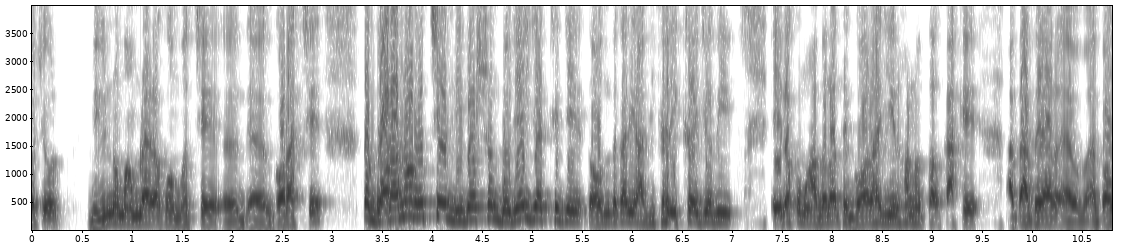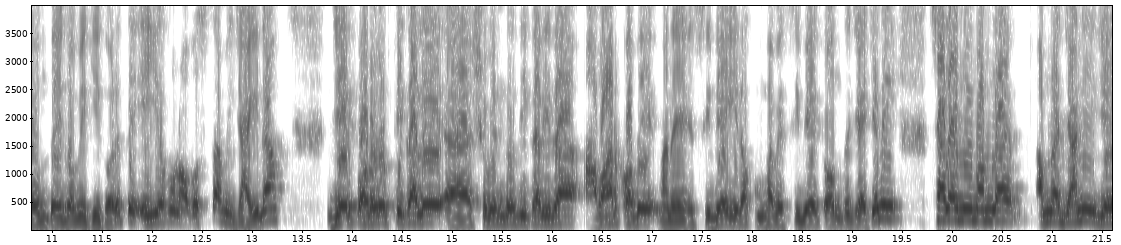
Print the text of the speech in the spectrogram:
বছর। বিভিন্ন মামলা এরকম হচ্ছে গড়াচ্ছে। তা গড়ানোর হচ্ছে নিদর্শন, বোঝাই যাচ্ছে যে তদন্তকারী আধিকারিকরাই যদি এরকম আদালতে গড় হাজির হন কাকে তাতে আর তদন্ত এগোবে কি করে? তো এই রকম অবস্থা আমি যাই না। যে পরবর্তীকালে শুভেন্দু অধিকারীরা আবার কবে মানে সিবিআই এরকম ভাবে সিবিআই তদন্ত চাইছেন এই স্যালাইনের মামলায় আমরা জানি যে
